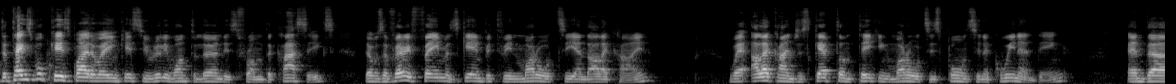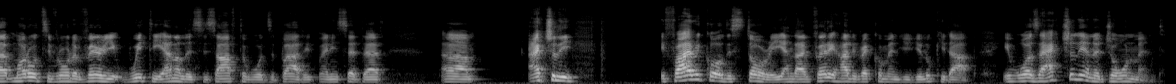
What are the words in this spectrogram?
The textbook case, by the way, in case you really want to learn this from the classics, there was a very famous game between Maróczy and Alekhine, where Alekhine just kept on taking Maróczy's pawns in a queen ending, and uh, Maróczy wrote a very witty analysis afterwards about it when he said that um, actually, if I recall the story, and I very highly recommend you, you look it up, it was actually an adjournment.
